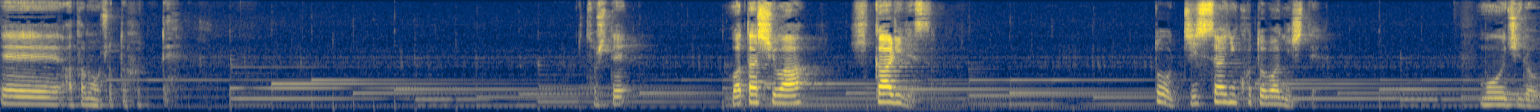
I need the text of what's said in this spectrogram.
えー、頭をちょっと振ってそして「私は光です」と実際に言葉にしてもう一度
